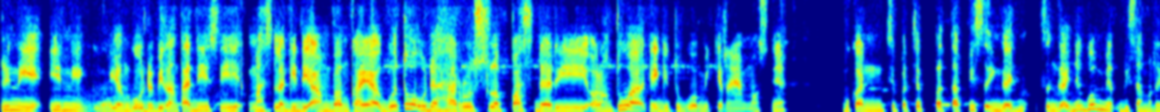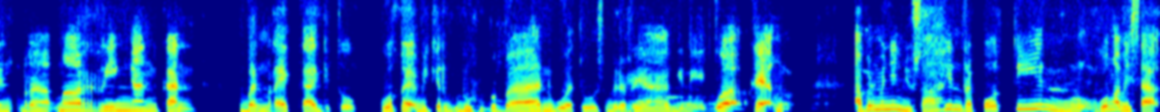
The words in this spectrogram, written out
Ini ini yang gue udah bilang tadi sih mas lagi diambang kayak gue tuh udah harus lepas dari orang tua kayak gitu gue mikirnya. Maksudnya bukan cepet-cepet tapi seenggaknya seenggaknya gue bisa mering- mer- meringankan beban mereka gitu. Gue kayak mikir duh beban gue tuh sebenarnya gini. Gue kayak apa namanya nyusahin repotin gue nggak bisa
